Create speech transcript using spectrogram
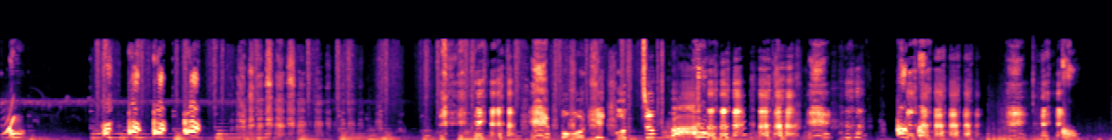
머리에 꽃 좀 봐.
